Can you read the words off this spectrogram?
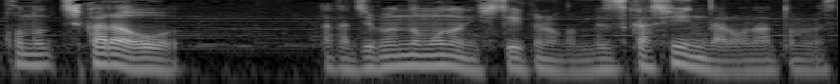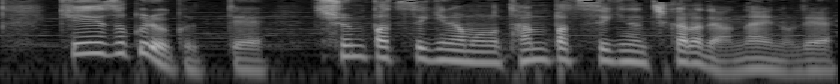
この力をなんか自分のものにしていくのが難しいんだろうなと思います。継続力って瞬発的なもの単発的な力ではないので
